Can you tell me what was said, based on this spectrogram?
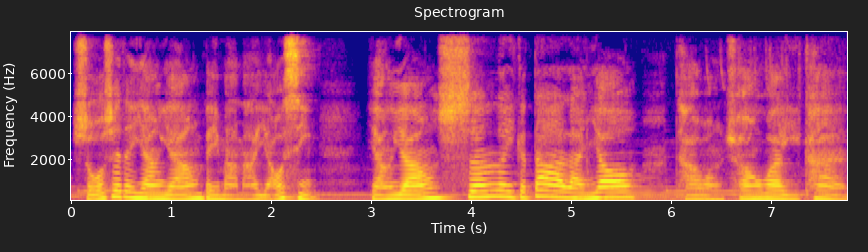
熟睡的养羊被妈妈摇醒，养羊伸了一个大懒腰，他往窗外一看，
